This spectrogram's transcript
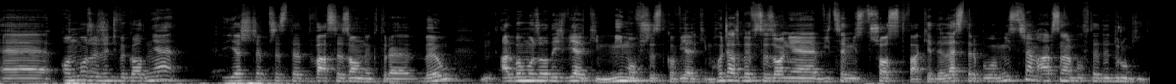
e, on może żyć wygodnie jeszcze przez te dwa sezony, które był, albo może odejść wielkim, mimo wszystko wielkim. Chociażby w sezonie wicemistrzostwa, kiedy Leicester było mistrzem, a Arsenal był wtedy drugi.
